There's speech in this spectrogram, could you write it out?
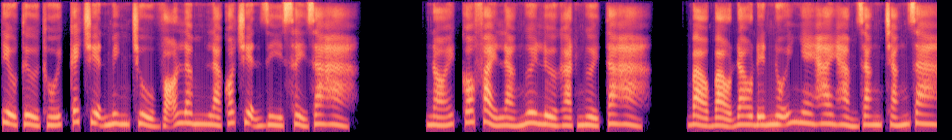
Tiểu tử thối, cái chuyện minh chủ võ lâm là có chuyện gì xảy ra hả? Nói có phải là ngươi lừa gạt người ta hả? Bảo bảo đau đến nỗi nhe hai hàm răng trắng ra,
